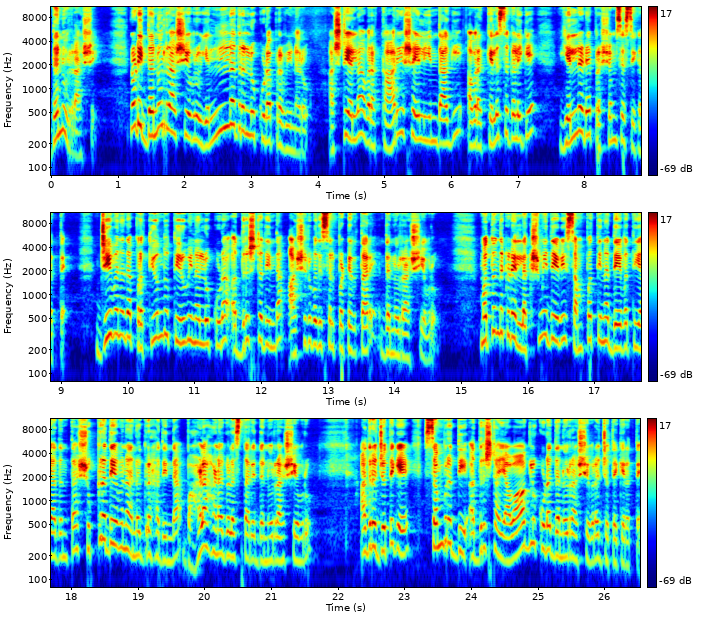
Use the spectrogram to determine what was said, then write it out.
ಧನುರ್ರಾಶಿ ನೋಡಿ ಧನುರ್ರಾಶಿಯವರು ಎಲ್ಲದರಲ್ಲೂ ಕೂಡ ಪ್ರವೀಣರು. ಅಷ್ಟೇ ಅಲ್ಲ, ಅವರ ಕಾರ್ಯಶೈಲಿಯಿಂದಾಗಿ ಅವರ ಕೆಲಸಗಳಿಗೆ ಎಲ್ಲೆಡೆ ಪ್ರಶಂಸೆ ಸಿಗತ್ತೆ. ಜೀವನದ ಪ್ರತಿಯೊಂದು ತಿರುವಿನಲ್ಲೂ ಕೂಡ ಅದೃಷ್ಟದಿಂದ ಆಶೀರ್ವದಿಸಲ್ಪಟ್ಟಿರ್ತಾರೆ ಧನುರಾಶಿಯವರು ಮತ್ತೊಂದು ಕಡೆ, ಲಕ್ಷ್ಮೀದೇವಿ ಸಂಪತ್ತಿನ ದೇವತೆಯಾದಂಥ ಶುಕ್ರದೇವನ ಅನುಗ್ರಹದಿಂದ ಬಹಳ ಹಣ ಗಳಿಸ್ತಾರೆ ಧನುರಾಶಿಯವರು ಅದರ ಜೊತೆಗೆ ಸಮೃದ್ಧಿ, ಅದೃಷ್ಟ ಯಾವಾಗಲೂ ಕೂಡ ಧನುರಾಶಿಯವರ ಜೊತೆಗಿರುತ್ತೆ.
